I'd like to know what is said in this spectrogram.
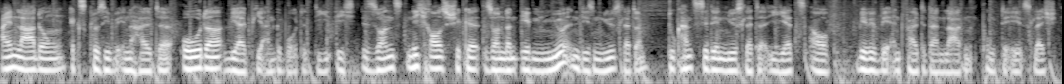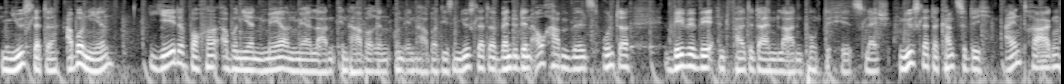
Einladungen, exklusive Inhalte oder VIP-Angebote, die ich sonst nicht rausschicke, sondern eben nur in diesem Newsletter. Du kannst dir den Newsletter jetzt auf www.entfaltedeinladen.de slash newsletter abonnieren jede Woche abonnieren mehr und mehr Ladeninhaberinnen und Inhaber diesen Newsletter. Wenn du den auch haben willst, unter www.entfaltedeinladen.de slash Newsletter kannst du dich eintragen.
